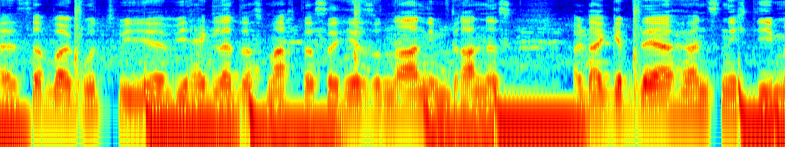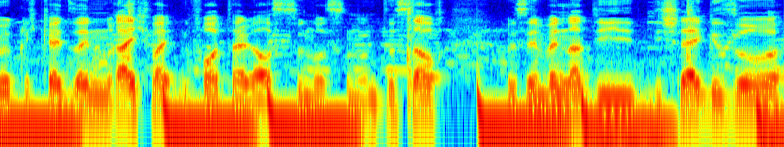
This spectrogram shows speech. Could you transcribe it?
Es ist aber gut, wie, wie Hegler das macht, dass er hier so nah an ihm dran ist, weil da gibt der Hearns nicht die Möglichkeit, seinen Reichweitenvorteil auszunutzen. Und das ist auch ein bisschen, wenn er die, die Schläge so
